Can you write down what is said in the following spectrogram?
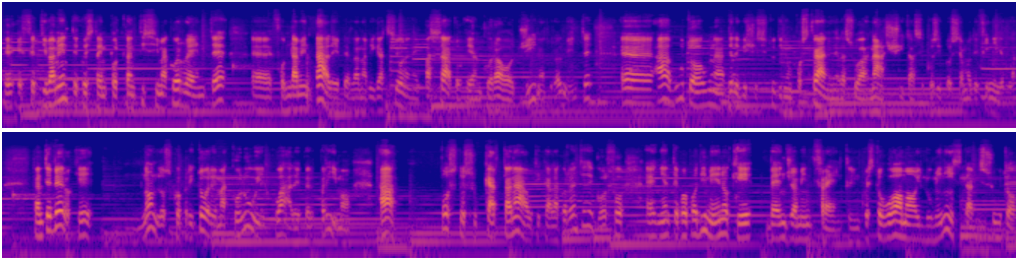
eh, effettivamente questa importantissima corrente, eh, fondamentale per la navigazione nel passato e ancora oggi, naturalmente, eh, ha avuto una delle vicissitudini un po' strane nella sua nascita, se così possiamo definirla. Tant'è vero che non lo scopritore, ma colui il quale per primo ha posto su carta nautica la corrente del Golfo è niente poco di meno che Benjamin Franklin, questo uomo illuminista vissuto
